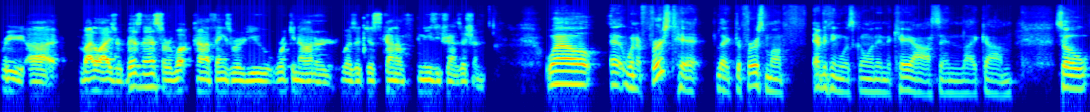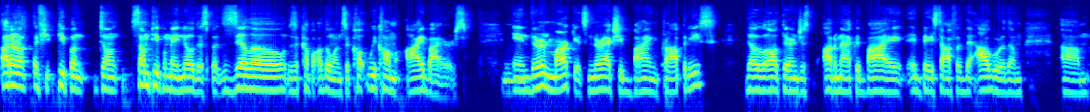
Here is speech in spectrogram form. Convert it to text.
re uh, vitalize your business or what kind of things were you working on or was it just kind of an easy transition? Well uh, when it first hit like the first month everything was going into chaos and like um so i don't know if you, people don't some people may know this but zillow there's a couple other ones called, we call them iBuyers. Mm-hmm. and they're in markets and they're actually buying properties. They'll go out there and just automatically buy it based off of the algorithm. Um,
